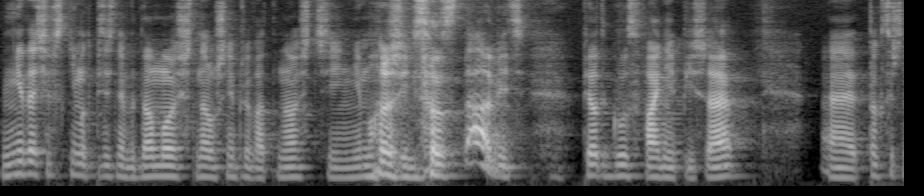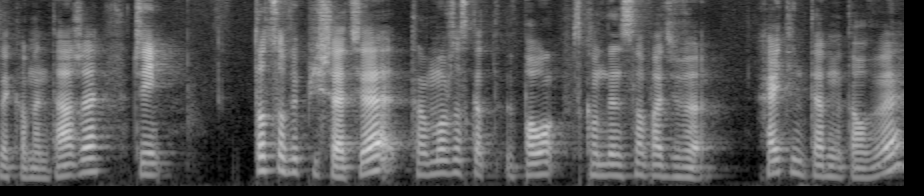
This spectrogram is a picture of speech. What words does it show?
nie da się wszystkim odpisać na wiadomość, naruszenie prywatności, nie możesz ich zostawić. Piotr Gus fajnie pisze, e, toksyczne komentarze, czyli to, co wy piszecie, to można skondensować w hejt internetowy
